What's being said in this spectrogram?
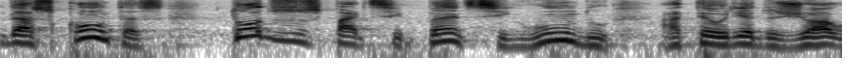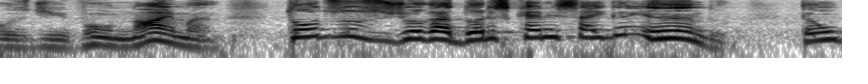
das contas, todos os participantes, segundo a teoria dos jogos de von Neumann, todos os jogadores querem sair ganhando. Então,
